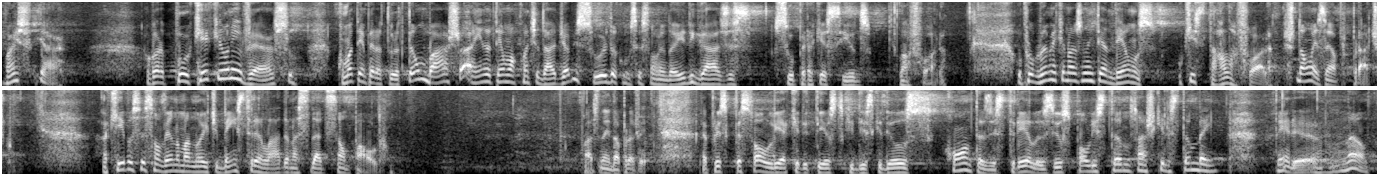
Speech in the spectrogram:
Vai esfriar. Agora, por que, que o universo, com uma temperatura tão baixa, ainda tem uma quantidade absurda, como vocês estão vendo aí, de gases superaquecidos lá fora? O problema é que nós não entendemos o que está lá fora. Deixa eu dar um exemplo prático. Aqui vocês estão vendo uma noite bem estrelada na cidade de São Paulo. Quase nem dá para ver. É por isso que o pessoal lê aquele texto que diz que Deus conta as estrelas e os paulistanos acham que eles também. Não.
